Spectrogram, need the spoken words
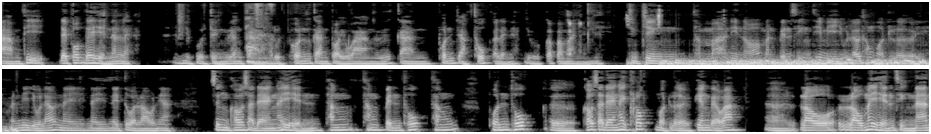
ตามที่ได้พบได้เห็นนั่นแหละมีพูดถึงเรื่องการหลุดพ้นการปล่อยวางหรือการพ้นจากทุกข์อะไรเนี่ย อยู่ก็ประมาณอย่างนี้ จริง ๆ ธรรมะนี่เนาะมันเป็นสิ่งที่มีอยู่แล้วทั้งหมดเลย มันมีอยู่แล้วในในในตัวเราเนี่ย ซึ่งเขาแสดงให้เห็นทั้งทั้งเป็นทุกข์ทั้งพ้นทุกข์เออเขาแสดงให้ครบหมดเลย เพียงแต่ว่าเราเราไม่เห็นสิ่งนั้น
